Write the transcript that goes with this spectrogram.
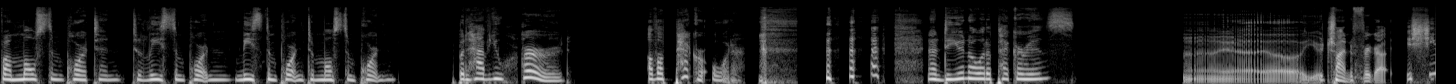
from most important to least important, least important to most important. But have you heard of a pecker order? now, do you know what a pecker is? Uh, you're trying to figure out is she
